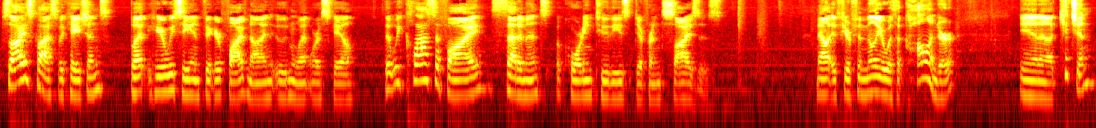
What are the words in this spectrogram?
size classifications, but here we see in figure 5.9, Udden-Wentworth scale, that we classify sediments according to these different sizes. Now, if you're familiar with a colander in a kitchen,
